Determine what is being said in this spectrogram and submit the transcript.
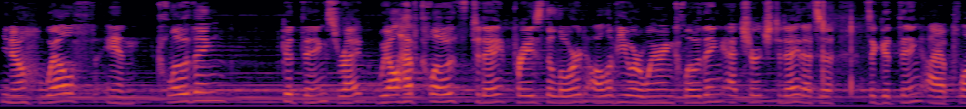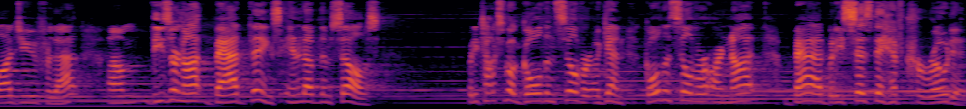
you know, wealth and clothing, good things, right? We all have clothes today. Praise the Lord. All of you are wearing clothing at church today. That's a, that's a good thing. I applaud you for that. Um, these are not bad things in and of themselves. But he talks about gold and silver. Again, gold and silver are not bad, but he says they have corroded,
